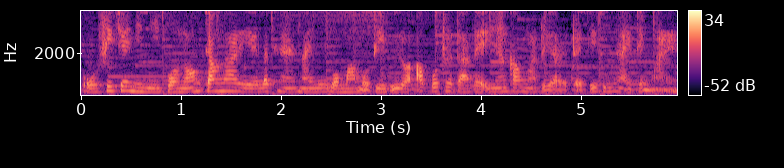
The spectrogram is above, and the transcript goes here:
ဟိုစီးချက်ညီညီပေါ့နော်ကျောင်းသားတွေရဲ့လက်ခံနိုင်မှုပေါ်မှာမူတည်ပြီးတော့ output ထွက်တာလည်းအရင်ကောင်းတာတွေ့ရတဲ့အတွက်ကျေးဇူးများအတင်ပါတယ်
